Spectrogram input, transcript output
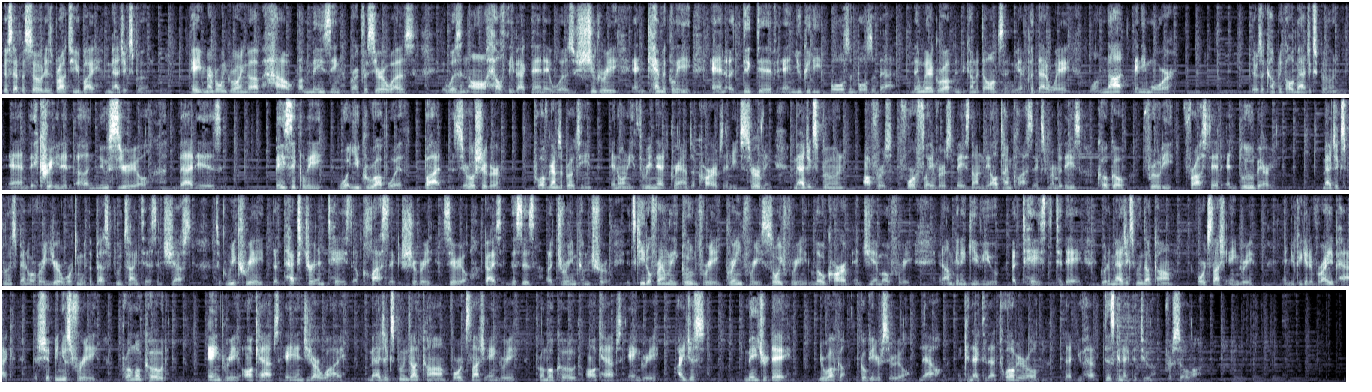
This episode is brought to you by Magic Spoon. Hey, remember when growing up how amazing breakfast cereal was? It wasn't all healthy back then. It was sugary and chemically and addictive, and you could eat bowls and bowls of that. Then we had to grow up and become adults, and we had to put that away. Well, not anymore. There's a company called Magic Spoon, and they created a new cereal that is basically what you grew up with, but zero sugar, 12 grams of protein, and only 3 net grams of carbs in each serving. Magic Spoon offers four flavors based on the all time classics. Remember these? Cocoa, fruity, frosted, and blueberry. Magic Spoon spent over a year working with the best food scientists and chefs to recreate the texture and taste of classic sugary cereal. Guys, this is a dream come true. It's keto friendly, gluten free, grain free, soy free, low carb, and GMO free. And I'm gonna give you a taste today. Go to magicspoon.com forward slash angry, and you can get a variety pack. The shipping is free. Promo code angry, all caps, A N G R Y, magicspoon.com forward slash angry promo code all caps angry. I just made your day. You're welcome. Go get your cereal now and connect to that 12 year old that you have disconnected to for so long.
